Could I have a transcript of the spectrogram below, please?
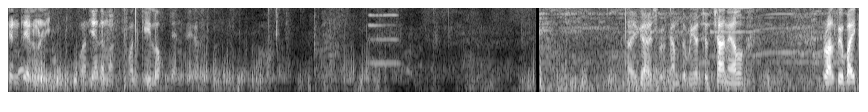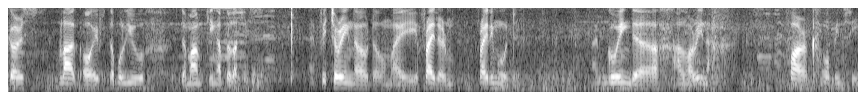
10 real only. One, Jadama. one kilo? 10 real. Hi guys, welcome to my YouTube channel Ralphy Bikers Vlog OFW Dammam King Abdulaziz I'm featuring now though my Friday, Friday mood I'm going the Almarina Park Open Sea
